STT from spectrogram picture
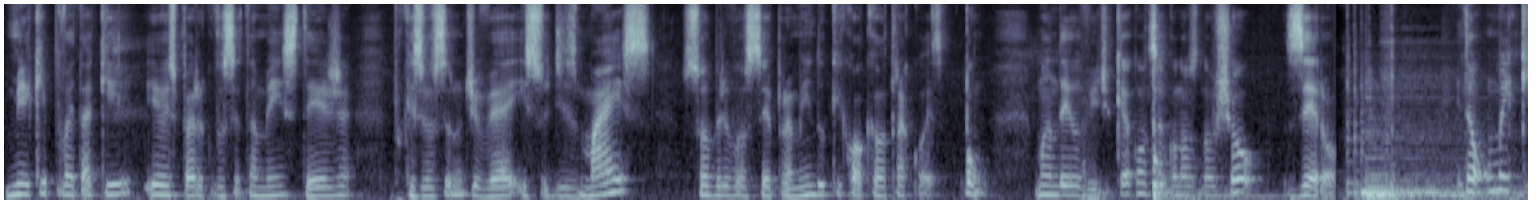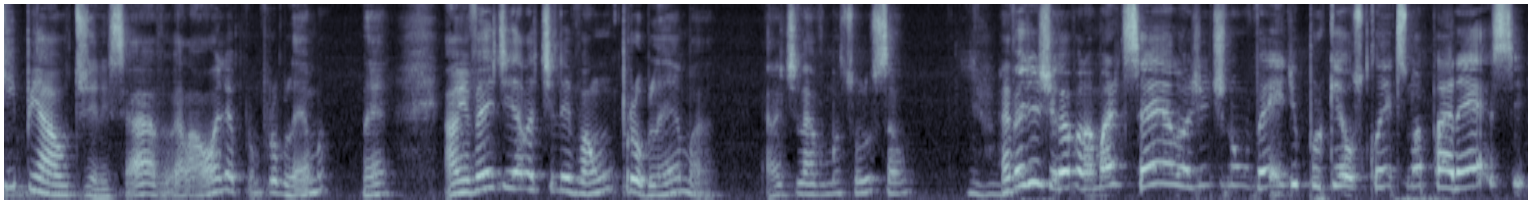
Minha equipe vai estar aqui e eu espero que você também esteja, porque se você não tiver, isso diz mais sobre você para mim do que qualquer outra coisa. Bom, mandei o vídeo. O que aconteceu com o nosso no show? Zero. Então, uma equipe autogerenciável, ela olha para um problema, né? Ao invés de ela te levar um problema, ela te leva uma solução. Uhum. Ao invés de chegar e falar, Marcelo, a gente não vende porque os clientes não aparecem.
